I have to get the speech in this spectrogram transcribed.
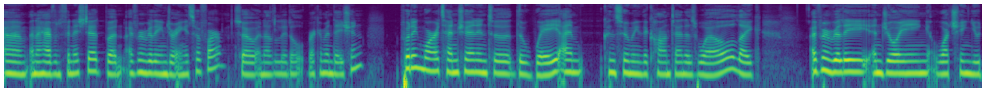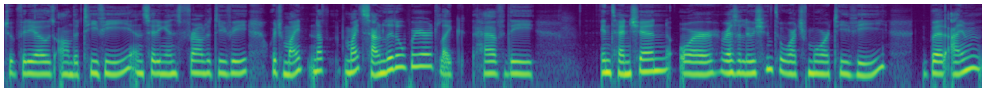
um, and I haven't finished it, but I've been really enjoying it so far. So another little recommendation: putting more attention into the way I'm consuming the content as well, like I've been really enjoying watching YouTube videos on the TV and sitting in front of the TV, which might not might sound a little weird, like have the intention or resolution to watch more TV, but I'm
